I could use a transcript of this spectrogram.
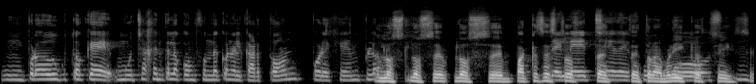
un producto que mucha gente lo confunde con el cartón, por ejemplo. Los, los, eh, los empaques estos de leche, tetrabricas, sí, sí.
